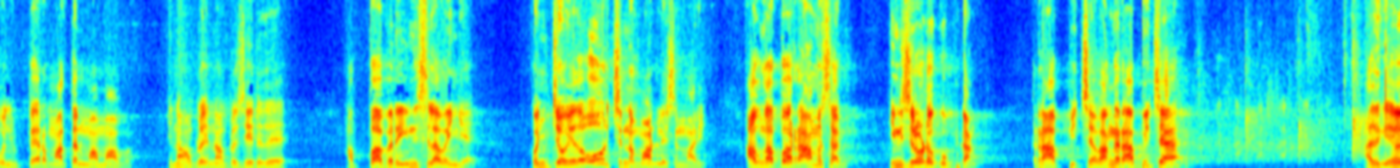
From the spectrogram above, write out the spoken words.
கொஞ்சம் பேரை மாத்தணும் மாமா அவன் என்ன மாப்பிள்ள என்ன மாப்பிள்ள செய்யறது அப்பா பேர் இனிஷியலா வைங்க. கொஞ்சம் ஏதோ ஒரு சின்ன மாடுலேஷன் மாதிரி. அவங்க அப்பா ராமசாமி. இனிஷியலோட கூப்பிட்டாங்க. ரா பிச்சை வாங்க ரா பிச்சை அதுக்கு ஏதோ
